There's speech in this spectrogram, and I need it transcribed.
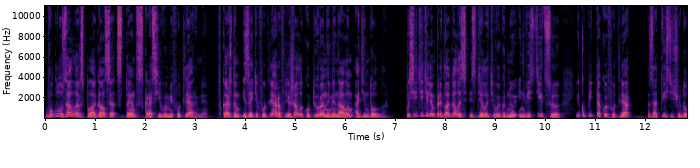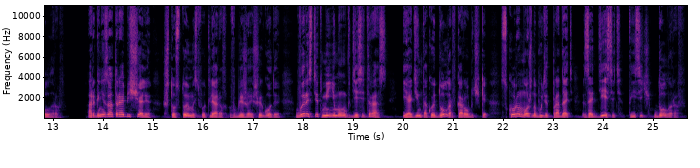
В углу зала располагался стенд с красивыми футлярами. В каждом из этих футляров лежала купюра номиналом 1 доллар. Посетителям предлагалось сделать выгодную инвестицию и купить такой футляр за тысячу долларов. Организаторы обещали, что стоимость футляров в ближайшие годы вырастет минимум в 10 раз, и один такой доллар в коробочке скоро можно будет продать за 10 тысяч долларов.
